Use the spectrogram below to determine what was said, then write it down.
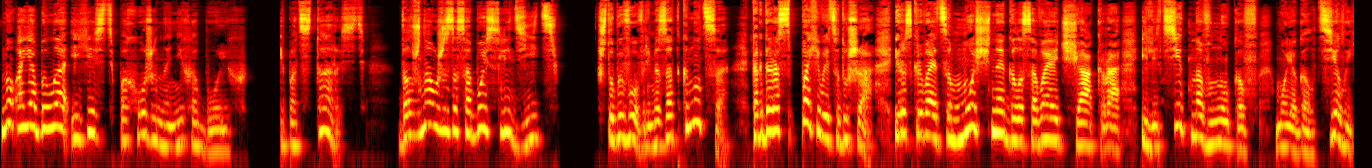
Ну, а я была и есть похожа на них обоих. И под старость должна уже за собой следить, чтобы вовремя заткнуться, когда распахивается душа и раскрывается мощная голосовая чакра и летит на внуков мой оголтелый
